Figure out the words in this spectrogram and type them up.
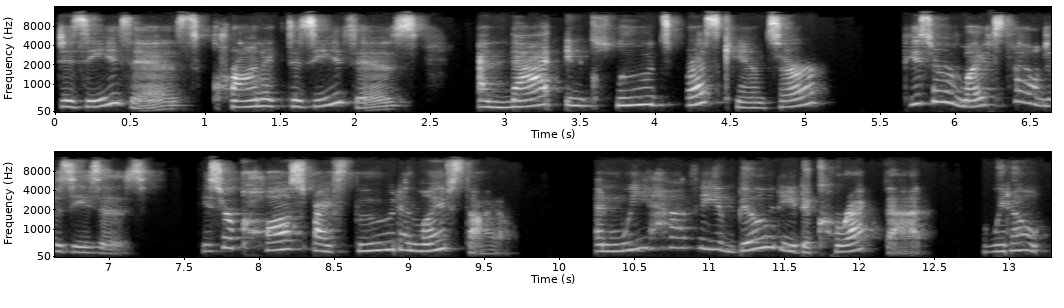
diseases, chronic diseases, and that includes breast cancer, these are lifestyle diseases. These are caused by food and lifestyle. And we have the ability to correct that. We don't.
